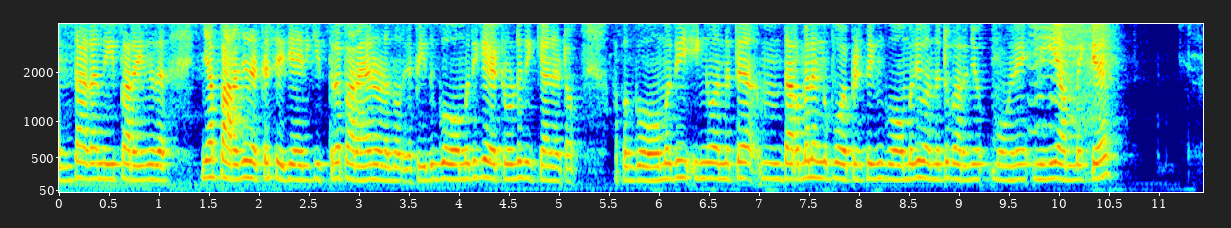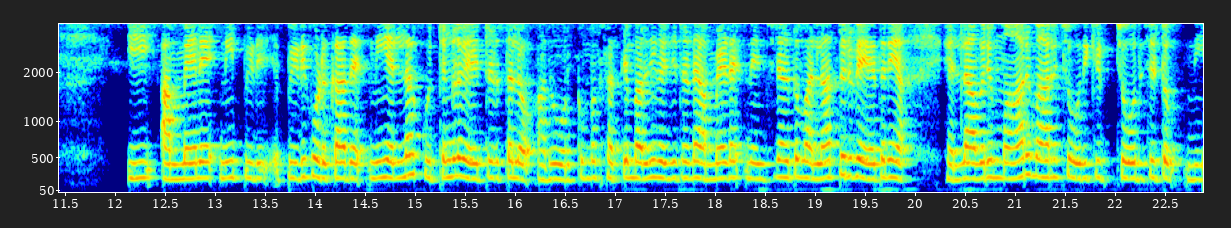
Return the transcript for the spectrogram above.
എന്താണ് നീ പറയുന്നത്? ഞാൻ പറഞ്ഞതൊക്കെ ശരിയാണ് എനിക്ക് ഇത്ര പറയാനുള്ളതെന്ന് പറഞ്ഞു. അപ്പോൾ ഇത് ഗോമതി കേട്ടുകൊണ്ട് നിൽക്കാൻ കേട്ടോ. അപ്പം ഗോമതി ഇങ്ങ് വന്നിട്ട് ധർമ്മൻ അങ്ങ് പോയപ്പോഴത്തേക്കും ഗോമതി വന്നിട്ട് പറഞ്ഞു മോനെ നീ അമ്മയ്ക്ക് ഈ അമ്മേനെ നീ പിടി പിടി കൊടുക്കാതെ നീ എല്ലാ കുറ്റങ്ങളും ഏറ്റെടുത്തല്ലോ. അത് ഓർക്കുമ്പം സത്യം പറഞ്ഞു കഴിഞ്ഞിട്ടുണ്ടെങ്കിൽ അമ്മയുടെ നെഞ്ചിനകത്ത് വല്ലാത്തൊരു വേദനയാണ് എല്ലാവരും മാറി മാറി ചോദിക്ക ചോദിച്ചിട്ടും നീ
